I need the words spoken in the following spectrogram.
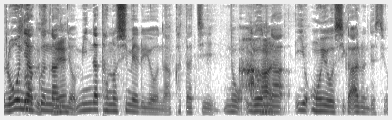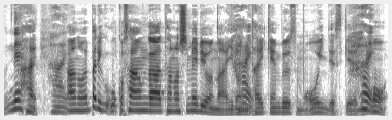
老若男女、ね。みんな楽しめるような形のいろんな、い。催しがあるんですよね。はい。はい。あの、やっぱりお子さんが楽しめるようないろんはない。体験ブースも多いんですけれども、は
